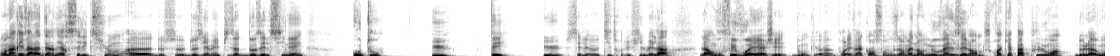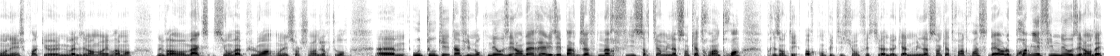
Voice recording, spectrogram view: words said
On arrive à la dernière sélection de ce deuxième épisode d'Oser le ciné. Utu, U-T-U, c'est le titre du film. Et là, là, on vous fait voyager. Donc, euh, pour les vacances, on vous emmène en Nouvelle-Zélande. Je crois qu'il n'y a pas plus loin de là où on est. Je crois que Nouvelle-Zélande, on est vraiment, on est vraiment au max. Si on va plus loin, on est sur le chemin du retour. Euh, Utu, qui est un film néo-zélandais réalisé par Geoff Murphy, sorti en 1983, présenté hors compétition au Festival de Cannes 1983. C'est d'ailleurs le premier film néo-zélandais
